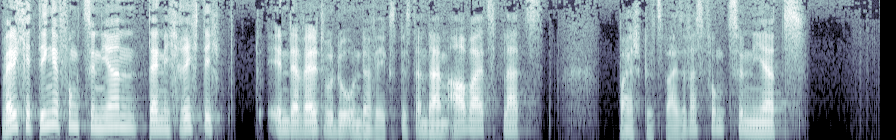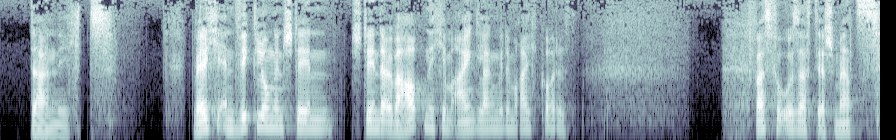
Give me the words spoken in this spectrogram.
Welche Dinge funktionieren denn nicht richtig in der Welt, wo du unterwegs bist? An deinem Arbeitsplatz beispielsweise. Was funktioniert da nicht? Welche Entwicklungen stehen, stehen da überhaupt nicht im Einklang mit dem Reich Gottes? Was verursacht der Schmerz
